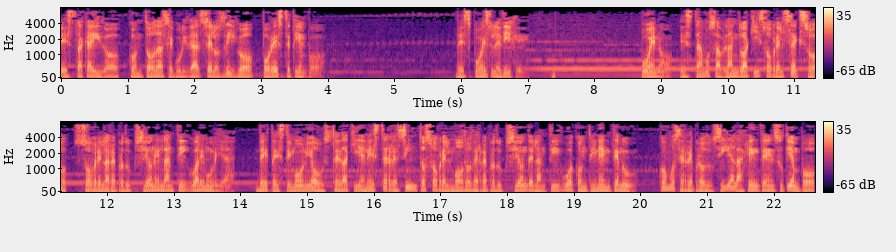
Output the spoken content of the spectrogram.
está caído, con toda seguridad se los digo, por este tiempo. Después le dije. Bueno, estamos hablando aquí sobre el sexo, sobre la reproducción en la antigua Lemuria. De testimonio usted aquí en este recinto sobre el modo de reproducción del antiguo continente Mu. ¿Cómo se reproducía la gente en su tiempo?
